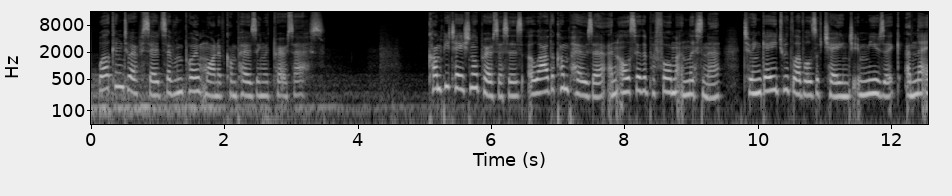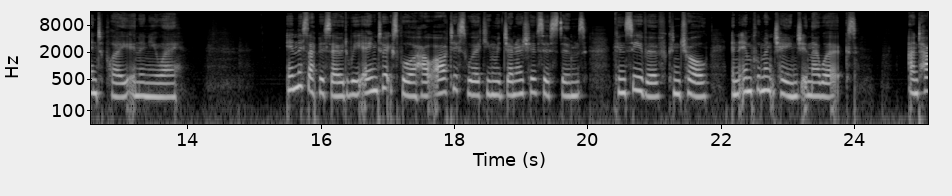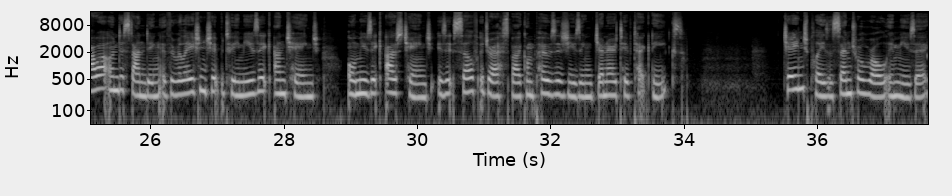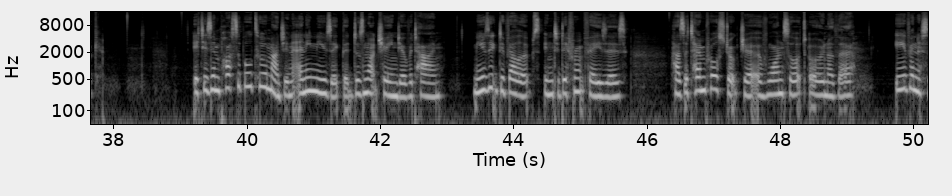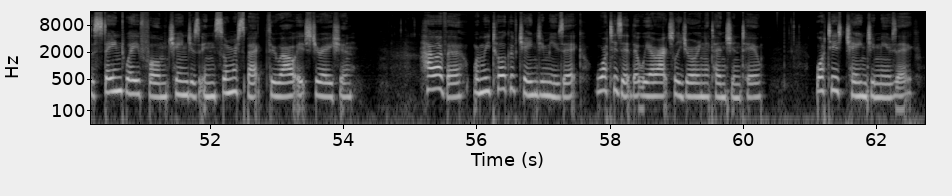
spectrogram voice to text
Welcome to episode 7.1 of Composing with Process. Computational processes allow the composer and also the performer and listener to engage with levels of change in music and their interplay in a new way. In this episode, we aim to explore how artists working with generative systems conceive of, control, and implement change in their works, and how our understanding of the relationship between music and change or music as change is itself addressed by composers using generative techniques. Change plays a central role in music. It is impossible to imagine any music that does not change over time. Music develops into different phases, has a temporal structure of one sort or another. Even a sustained waveform changes in some respect throughout its duration. However, when we talk of change in music, what is it that we are actually drawing attention to? What is change in music?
